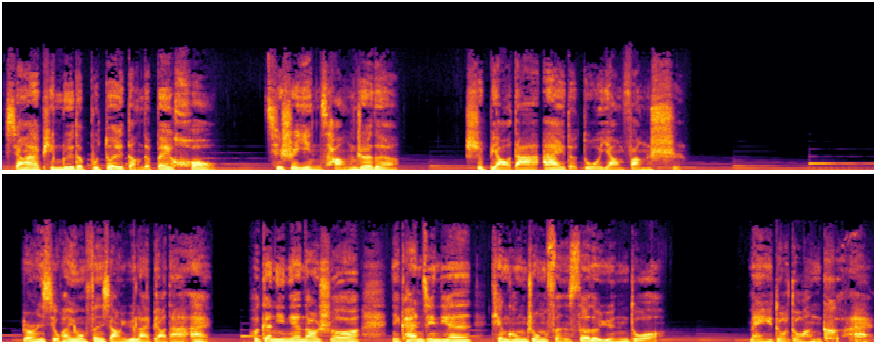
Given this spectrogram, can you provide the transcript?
相爱频率的不对等的背后，其实隐藏着的，是表达爱的多样方式。有人喜欢用分享欲来表达爱，会跟你念叨说：“你看今天天空中粉色的云朵，每一朵都很可爱。”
